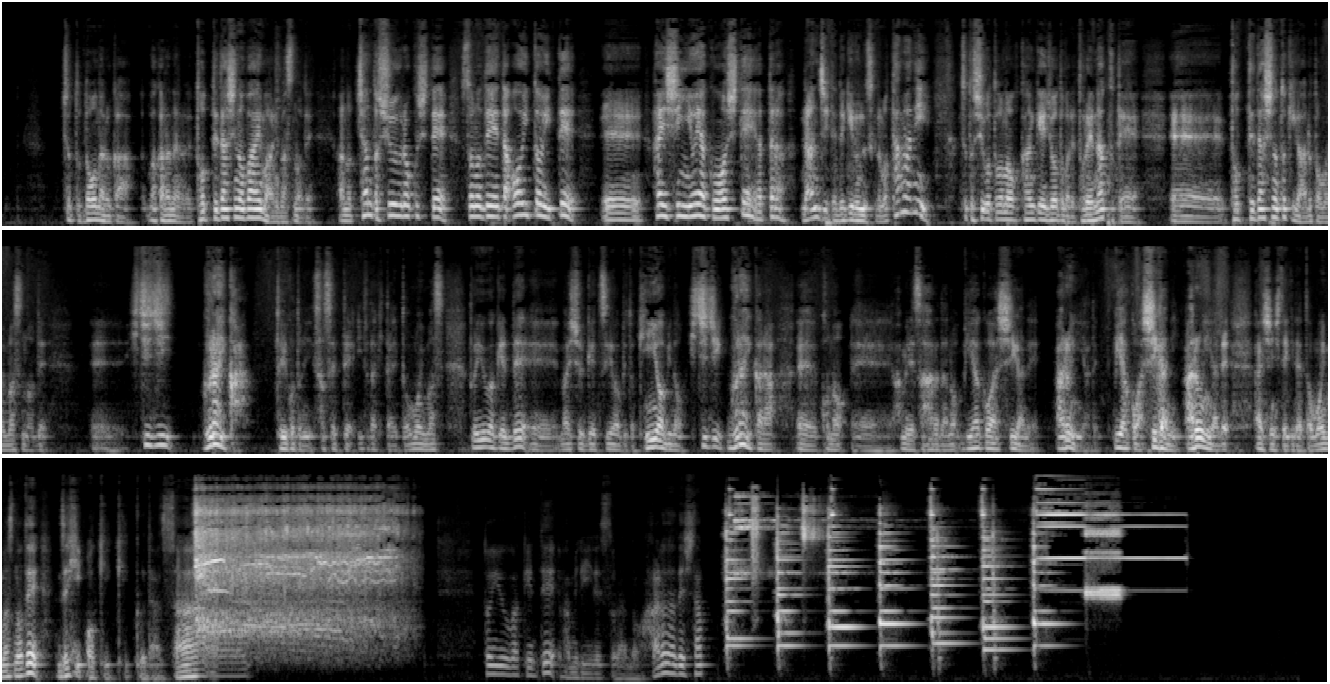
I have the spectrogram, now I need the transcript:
ちょっとどうなるかわからないので、取って出しの場合もありますので、あの、ちゃんと収録して、そのデータ置いといて、えー、配信予約をしてやったら何時ってできるんですけども、たまに、ちょっと仕事の関係上とかで取れなくて、えー、取って出しの時があると思いますので、えー、7時ぐらいから、ということにさせていただきたいと思います。というわけで、えー、毎週月曜日と金曜日の7時ぐらいから、えー、この、えー、ファミレス原田の琵琶湖は滋賀であるんやで、琵琶湖は滋賀にあるんやで配信していきたいと思いますので、ぜひお聞きください。というわけで、ファミリーレストランの原田でした。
